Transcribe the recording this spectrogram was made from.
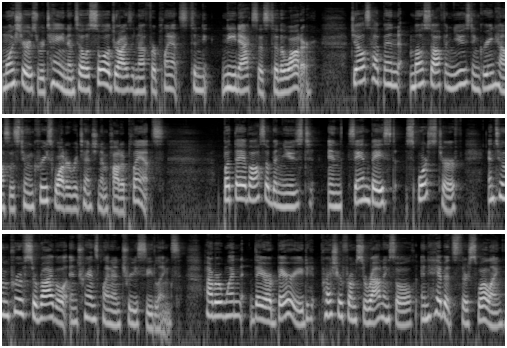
moisture is retained until the soil dries enough for plants to need access to the water. Gels have been most often used in greenhouses to increase water retention in potted plants, but they have also been used in sand based sports turf and to improve survival in transplanted tree seedlings. However, when they are buried, pressure from surrounding soil inhibits their swelling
